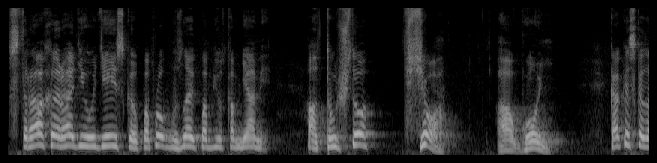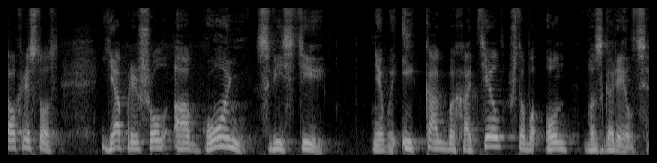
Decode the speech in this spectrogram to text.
Страха ради иудейского. Попробуй узнают, побьют камнями. А тут что? Все. Огонь. Как и сказал Христос, я пришел огонь свести небо, и как бы хотел, чтобы он возгорелся.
